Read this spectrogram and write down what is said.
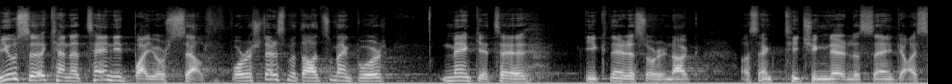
Մյուսը can attain it by yourself։ Որոշներս մտածում ենք, որ մենք եթե ինքներս օրինակ ասենք teaching-ներ լսենք, այս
